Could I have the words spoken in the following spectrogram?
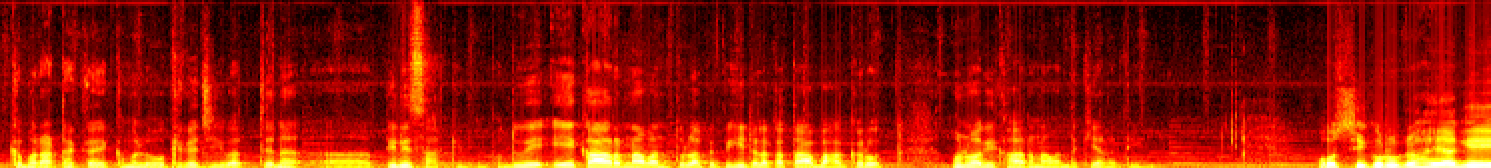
එකම රටක එකම ලෝකක ජීවත්වෙන පිරිසක් ඉතින් පොදුවේ ඒ කාරණාවන් තුළ අපි පිහිටල කතා බහකරොත් මොනවගේ කාරණාවන්ද කියන තින්. ඕ සිකුරු ග්‍රහයාගේ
